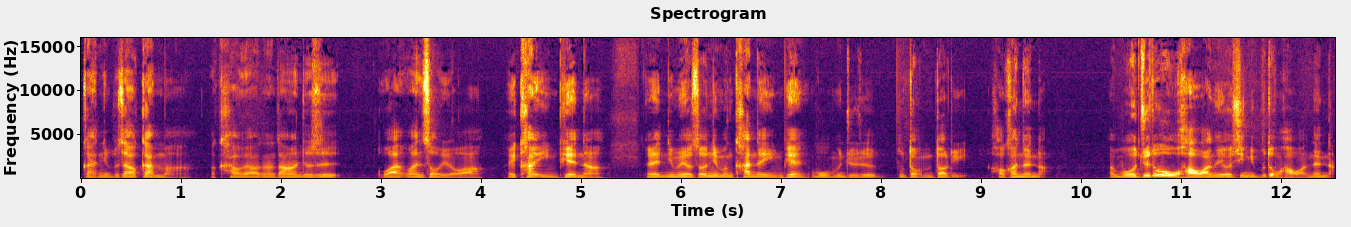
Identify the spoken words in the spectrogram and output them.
干你不知道干嘛？啊、靠腰，那当然就是玩玩手游啊，哎、看影片呐、对，你们有时候你们看的影片，我们觉得不懂到底好看在哪。我觉得我好玩的游戏，你不懂好玩在哪，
